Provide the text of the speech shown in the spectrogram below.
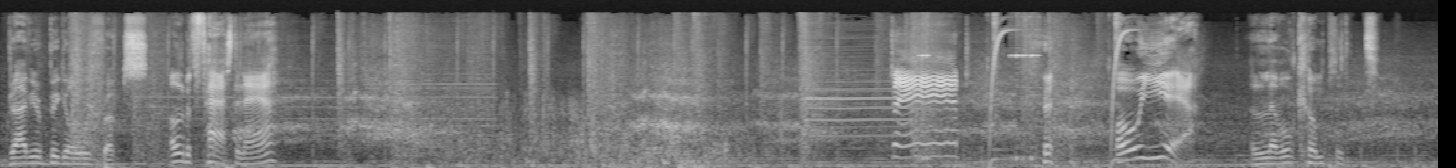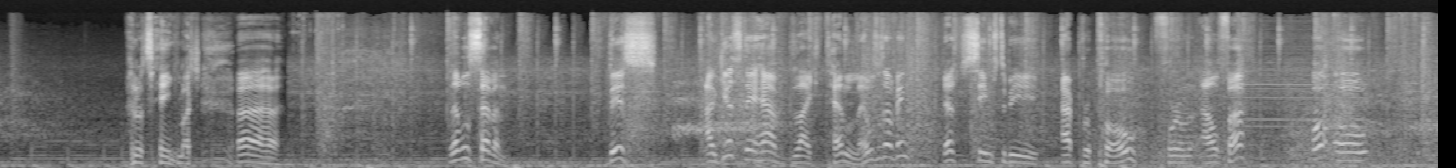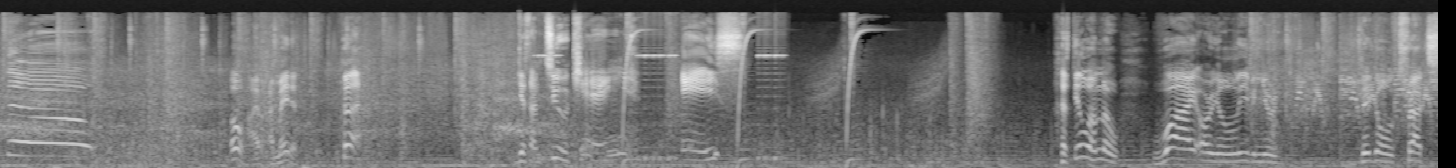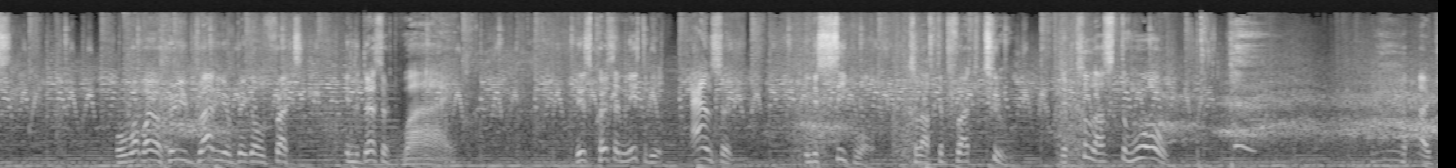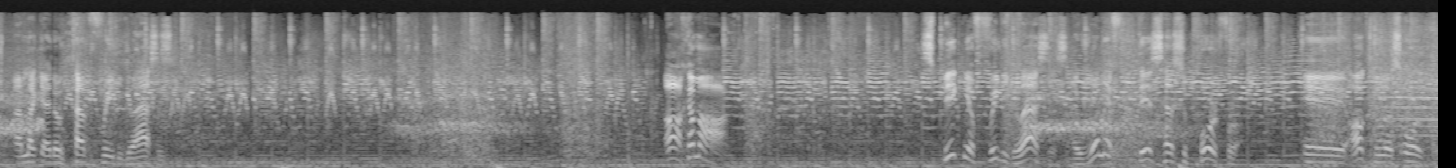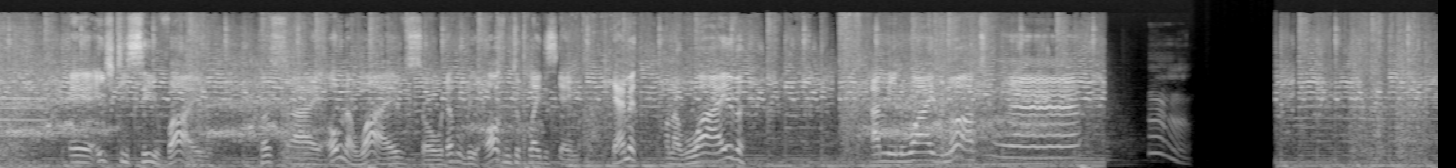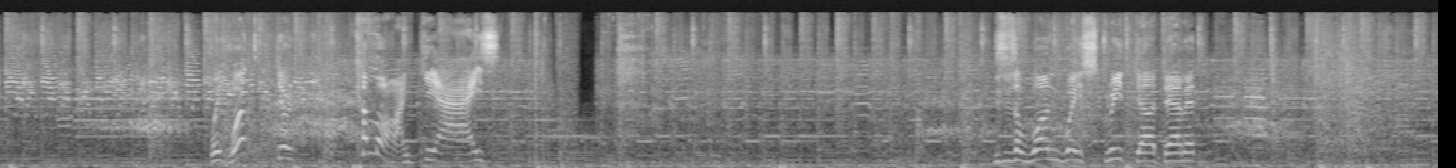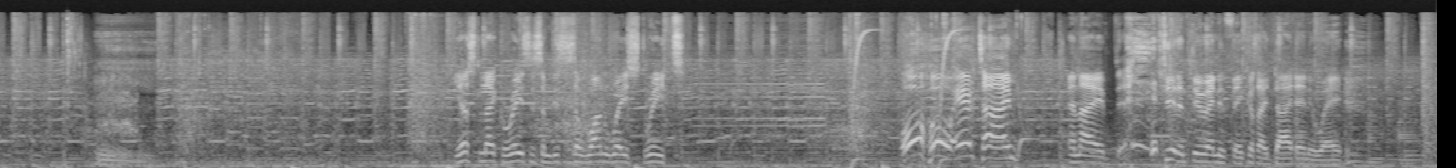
Drive your big old trucks a little bit faster eh? now. oh yeah. Level complete. I'm not saying much. Uh, level 7. this, I guess they have like 10 levels or something. That seems to be apropos for an alpha. Uh-oh. No! Oh, I, I made it. Huh. Guess I'm too king. Ace. I still don't know why are you leaving your big old trucks or why are you driving your big old trucks in the desert? Why? This question needs to be answered in the sequel, Cluster Truck 2. The Cluster Whoa! I, I like I don't have 3D glasses. Oh, come on! Speaking of 3D glasses, I wonder if this has support for uh, Oculus or uh, HTC Vive. Because I own a Vive, so that would be awesome to play this game. Damn it, on a Vive! I mean, Vive not. Wait, what? They're... Come on, guys! This is a one-way street, God damn it! Just like racism, this is a one-way street. Oh, ho, airtime! And I didn't do anything because I died anyway.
